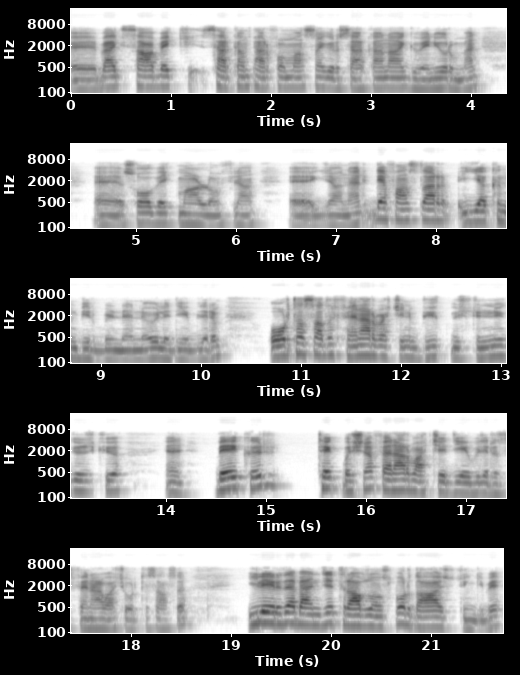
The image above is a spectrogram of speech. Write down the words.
E, belki sağ bek Serkan performansına göre Serkan'a güveniyorum ben. E, sol bek Marlon filan e, Caner. Defanslar yakın birbirlerine öyle diyebilirim. Orta sahada Fenerbahçe'nin büyük bir üstünlüğü gözüküyor. Yani Baker tek başına Fenerbahçe diyebiliriz Fenerbahçe orta sahası. İleride bence Trabzonspor daha üstün gibi.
